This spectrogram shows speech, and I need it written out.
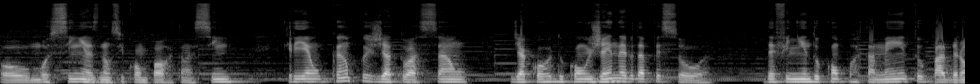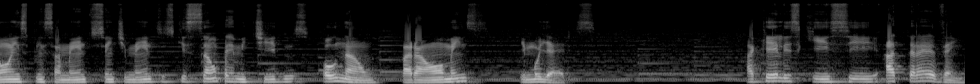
ou mocinhas não se comportam assim criam campos de atuação de acordo com o gênero da pessoa, definindo comportamento, padrões, pensamentos, sentimentos que são permitidos ou não para homens e mulheres. Aqueles que se atrevem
